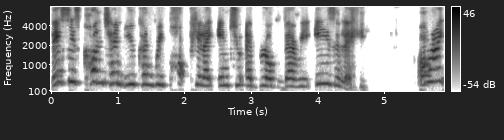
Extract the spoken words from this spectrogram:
This is content you can repopulate into a blog very easily. All right.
